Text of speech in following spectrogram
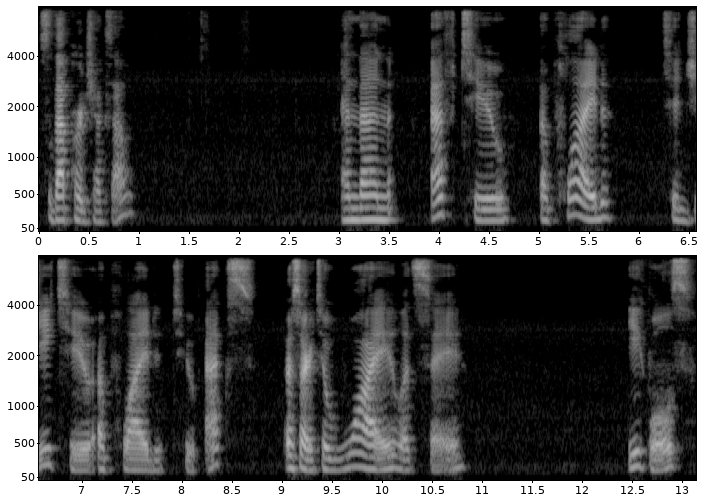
So that part checks out. And then F2 applied to G2 applied to X, or sorry, to Y, let's say, equals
